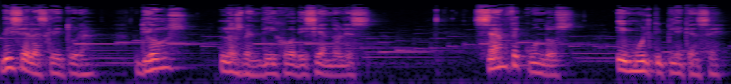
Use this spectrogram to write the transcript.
dice la escritura, Dios los bendijo diciéndoles, sean fecundos y multiplíquense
